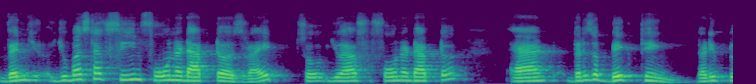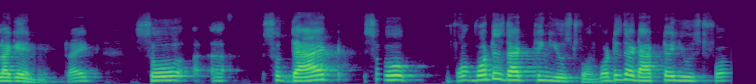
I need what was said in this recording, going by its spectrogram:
when you, you must have seen phone adapters, right? So you have phone adapter and there is a big thing that you plug in, right? So, uh, so that, so what is that thing used for? What is the adapter used for?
